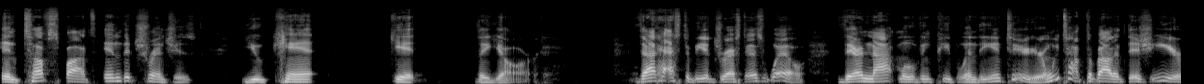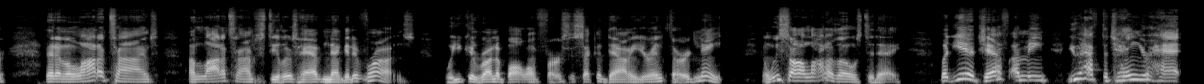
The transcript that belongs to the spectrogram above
in tough spots, in the trenches. You can't get the yard. That has to be addressed as well. They're not moving people in the interior. And we talked about it this year that in a lot of times, a lot of times Steelers have negative runs where you can run the ball on first and second down and you're in third and eight. And we saw a lot of those today. But yeah, Jeff, I mean, you have to hang your hat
